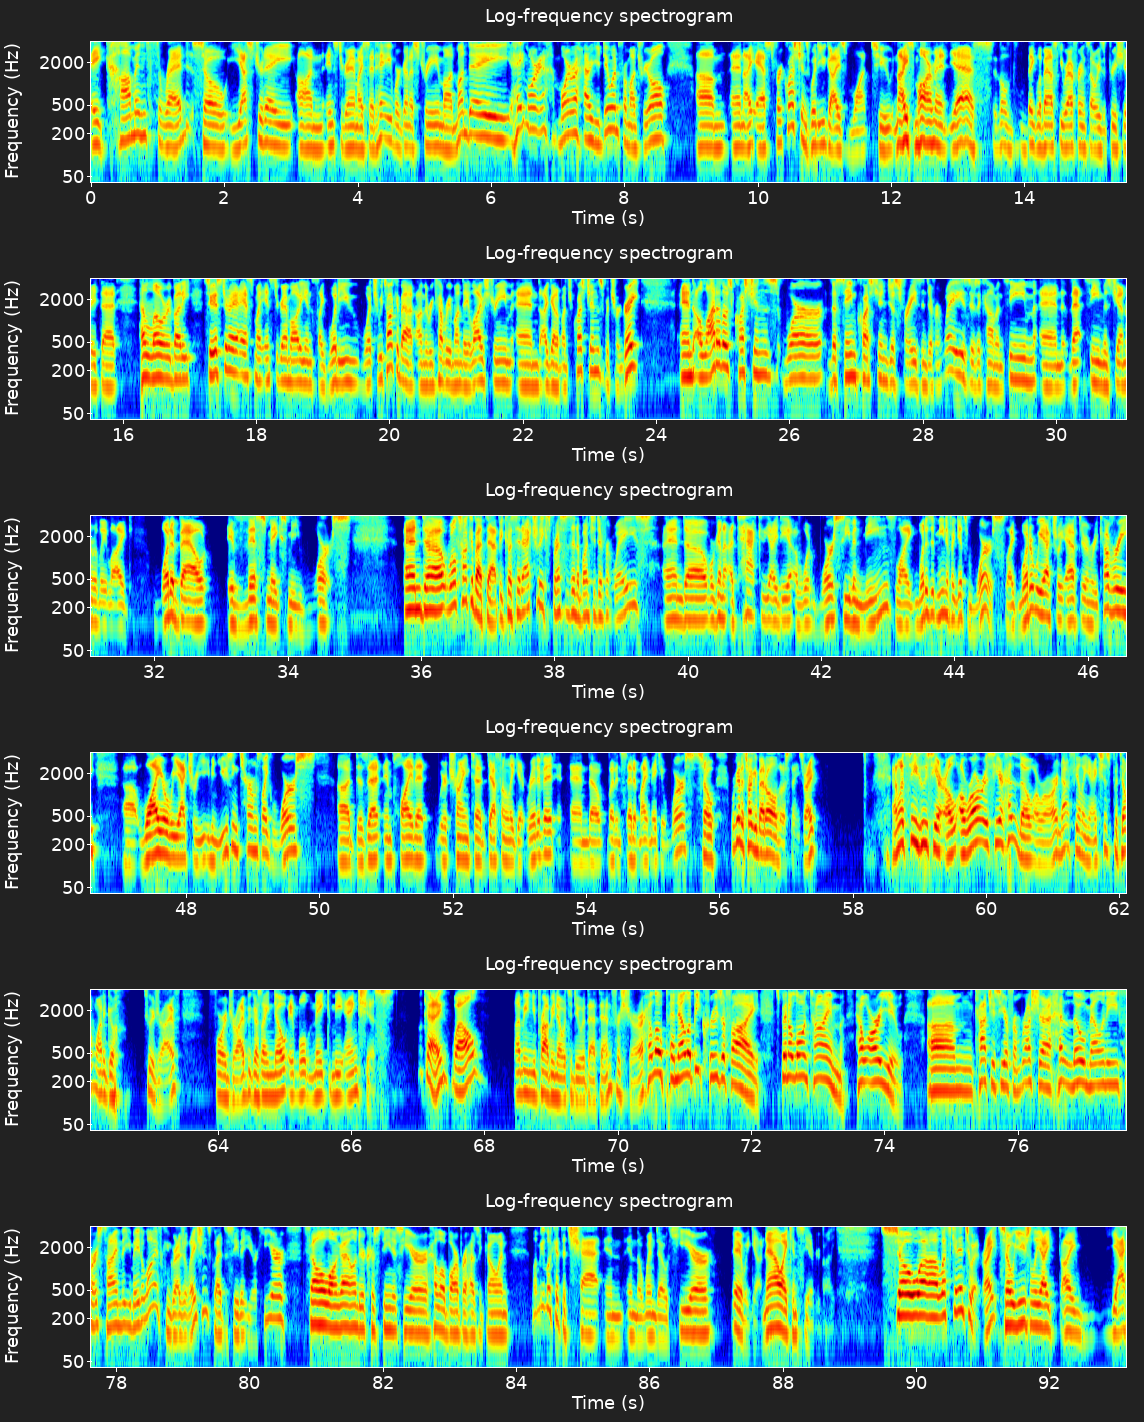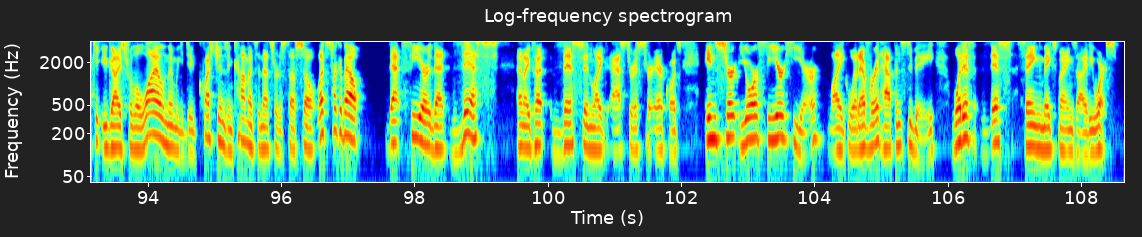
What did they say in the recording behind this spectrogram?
a common thread. So yesterday on Instagram, I said, "Hey, we're going to stream on Monday. Hey, Moira, Moira, how are you doing from Montreal?" Um, and I asked for questions. What do you guys want to? Nice marmot, yes, little Big Lebowski reference. Always appreciate that. Hello, everybody. So yesterday, I asked my Instagram audience, like, "What do you? What should we talk about on the Recovery Monday live stream?" And I got a bunch of questions, which were great. And a lot of those questions were the same question, just phrased in different ways. There's a common theme, and that theme is generally like, what about if this makes me worse? And uh, we'll talk about that because it actually expresses in a bunch of different ways. And uh, we're going to attack the idea of what worse even means. Like, what does it mean if it gets worse? Like, what are we actually after in recovery? Uh, why are we actually even using terms like worse? Uh, does that imply that we're trying to definitely get rid of it, and uh, but instead it might make it worse? So we're going to talk about all those things, right? And let's see who's here. Aurora is here. Hello, Aurora. Not feeling anxious, but don't want to go to a drive for a drive because I know it will make me anxious. Okay, well, I mean, you probably know what to do with that then for sure. Hello, Penelope Crucify. It's been a long time. How are you? Um, Katya's here from Russia. Hello, Melanie. First time that you made a live. Congratulations. Glad to see that you're here. Fellow Long Islander Christine is here. Hello, Barbara. How's it going? Let me look at the chat in, in the window here. There we go. Now I can see everybody. So uh, let's get into it, right? So usually I, I yak at you guys for a little while and then we can do questions and comments and that sort of stuff. So let's talk about that fear that this, and I put this in like asterisk or air quotes, insert your fear here, like whatever it happens to be. What if this thing makes my anxiety worse?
